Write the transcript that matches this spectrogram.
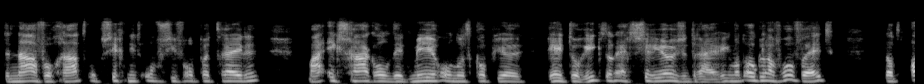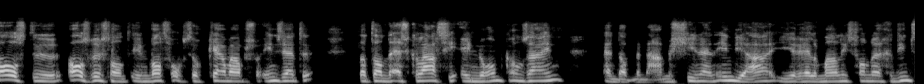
de NAVO gaat op zich niet offensief optreden. Maar ik schakel dit meer onder het kopje retoriek dan echt serieuze dreiging. Want ook Lavrov weet dat als, de, als Rusland in wat voor opzicht kernwapens zou inzetten, dat dan de escalatie enorm kan zijn. En dat met name China en India hier helemaal niet van uh, gediend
